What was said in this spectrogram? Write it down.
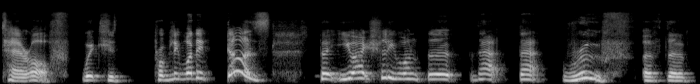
tear off, which is probably what it does. But you actually want the that that roof of the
